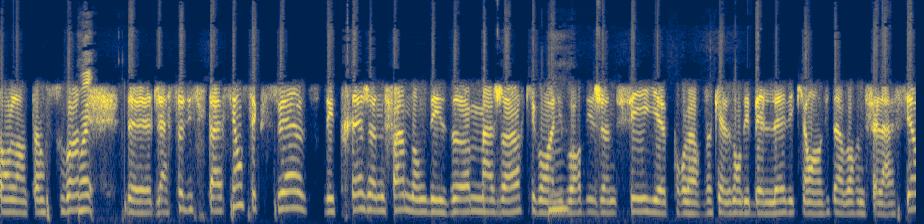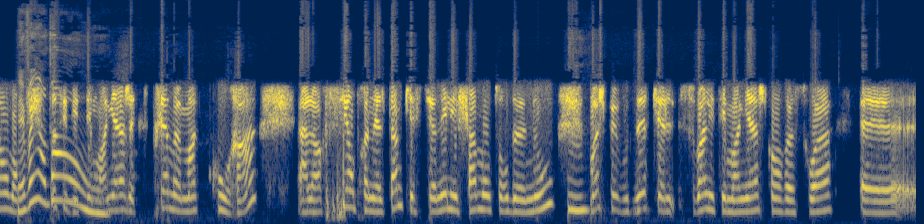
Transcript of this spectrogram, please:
on l'entend souvent, Oui. de, de la sollicitation sexuelle des très jeunes femmes, donc des hommes majeurs qui vont aller Mm. voir des jeunes filles pour leur dire qu'elles ont des belles lèvres et qui ont envie d'avoir une fellation. Donc, ça, c'est des témoignages extrêmement courants. Alors, si on prenait le temps de questionner les femmes autour de nous, Mm. moi, je peux vous dire que souvent, les témoignages qu'on reçoit, euh,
